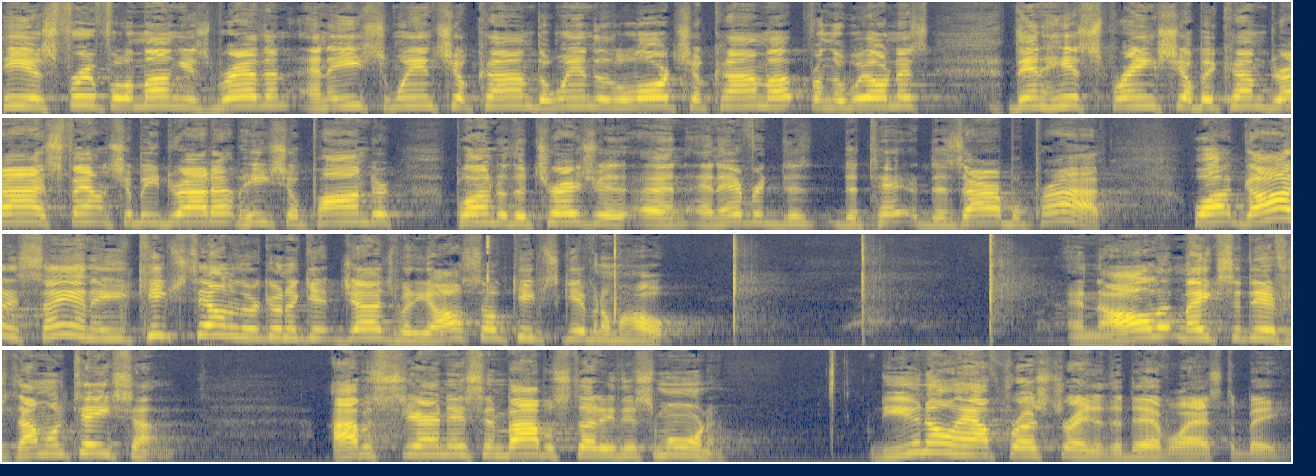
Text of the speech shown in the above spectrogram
he is fruitful among his brethren. An east wind shall come, the wind of the Lord shall come up from the wilderness. Then his springs shall become dry, his fountain shall be dried up. He shall ponder, plunder the treasure and, and every de- de- desirable prize. What God is saying, he keeps telling them they're going to get judged, but he also keeps giving them hope. And all that makes a difference, I'm going to tell you something. I was sharing this in Bible study this morning. Do you know how frustrated the devil has to be?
